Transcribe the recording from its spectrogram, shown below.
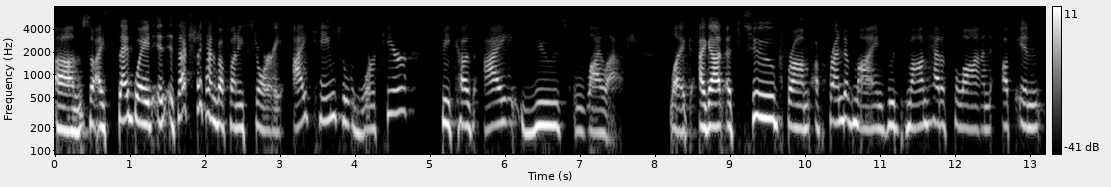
Um, so I segued. It, it's actually kind of a funny story. I came to work here because I used Lilash. Like I got a tube from a friend of mine whose mom had a salon up in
